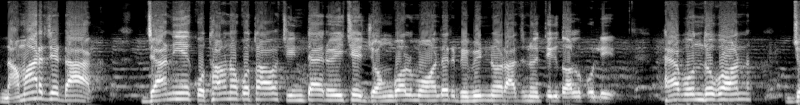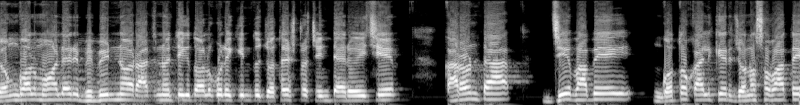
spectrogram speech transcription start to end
নামার যে ডাক, যা নিয়ে কোথাও না কোথাও চিন্তায় রয়েছে জঙ্গলমহলের বিভিন্ন রাজনৈতিক দলগুলি। হ্যাঁ বন্ধুগণ জঙ্গলমহলের বিভিন্ন রাজনৈতিক দলগুলি কিন্তু যথেষ্ট চিন্তায় রয়েছে। কারণটা, যেভাবে গতকালকের জনসভাতে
